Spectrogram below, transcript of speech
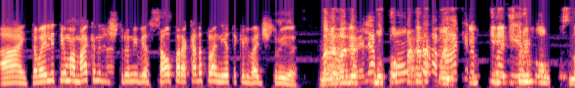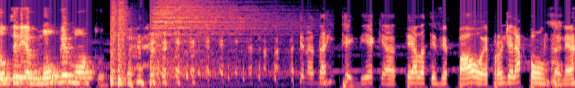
Ah, então ele tem uma máquina de destruir universal para cada planeta que ele vai destruir. Na Não, verdade, cara, ele ele botou aponta pra cada coisa. máquina Ele pro queria destruir Mongo, senão teria Mongemoto. máquina dá a entender que a tela TV pau é pra onde ele aponta, né?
